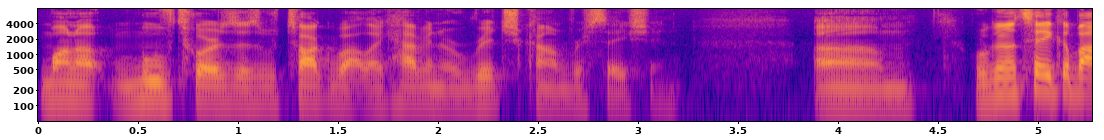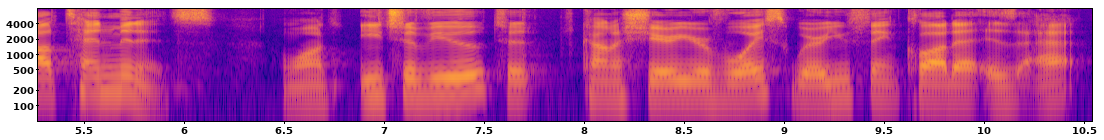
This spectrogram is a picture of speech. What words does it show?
want to move towards as we talk about like having a rich conversation. Um, we're going to take about 10 minutes. I want each of you to kind of share your voice where you think Claudette is at.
